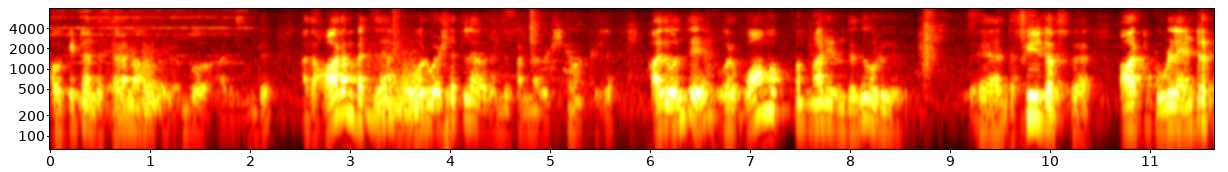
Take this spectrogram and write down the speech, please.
அவர்கிட்ட அந்த திறமை அவருக்கு ரொம்ப அது உண்டு. அது ஆரம்பத்தில் அந்த ஒரு வருஷத்தில் அவர் வந்து பண்ண விஷயம் இருக்குது. அது வந்து ஒரு வார்ம் அப் மாதிரி இருந்தது ஒரு அந்த ஃபீல்ட் ஆஃப் ஆர்ட்டுக்கு உள்ள என்டர்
